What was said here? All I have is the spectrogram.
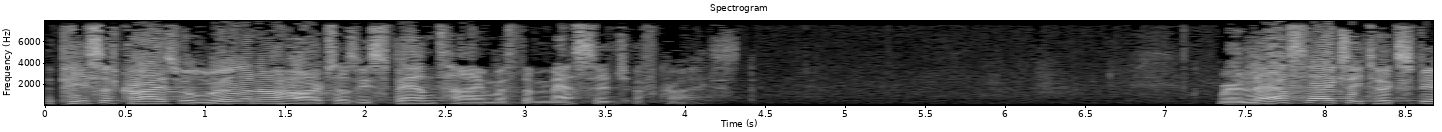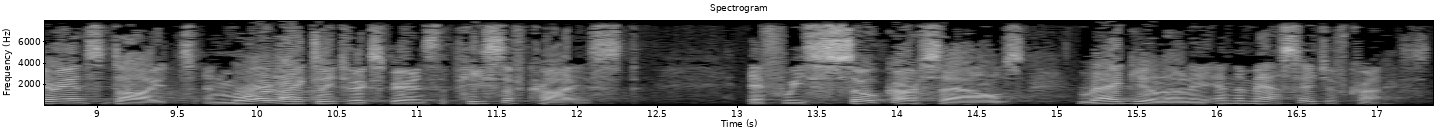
The peace of Christ will rule in our hearts as we spend time with the message of Christ. We're less likely to experience doubt and more likely to experience the peace of Christ if we soak ourselves regularly in the message of Christ.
